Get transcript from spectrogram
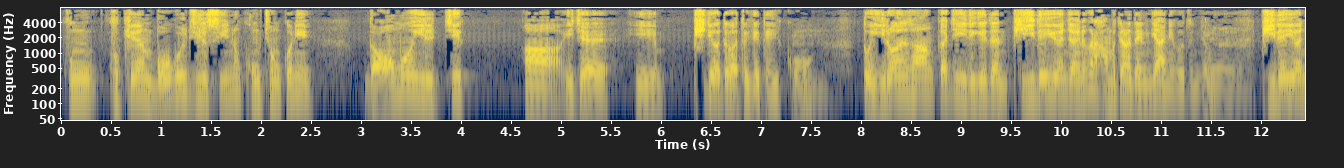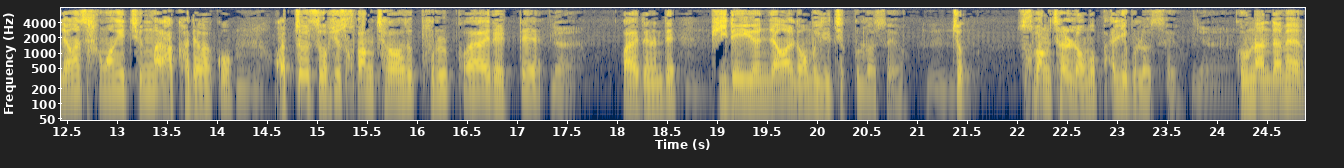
국, 국회의원 목을 줄수 있는 공천권이 너무 일찍 아 이제 이 피리어드가 되게 돼 있고 음. 또 이런 상황까지 이르게 된 비대위원장이라는 건 아무 데나 되는 게 아니거든요. 예. 비대위원장은 상황이 정말 악화돼 갖고 음. 어쩔 수 없이 소방차가 와서 불을 꺼야 될때 예. 와야 되는데 음. 비대위원장을 너무 일찍 불렀어요. 음. 즉 소방차를 너무 빨리 불렀어요. 예. 그러고 난 다음에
